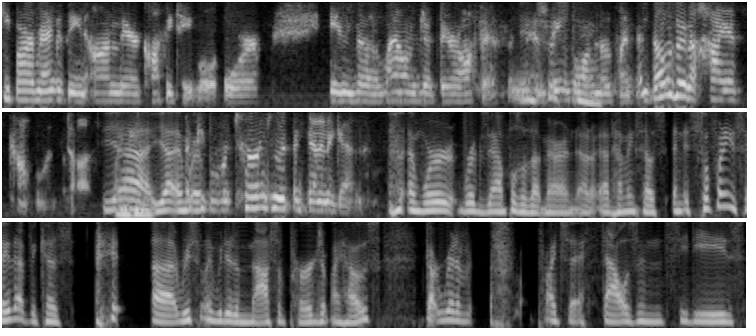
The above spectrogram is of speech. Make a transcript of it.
keep our magazine on their coffee table or in the lounge at their office and, and things along those lines. And those are the highest compliments to us. Yeah, yeah, and people return to it again and again. and we're we're examples of that, Maren, at, at Hemming's house. And it's so funny you say that because uh, recently we did a massive purge at my house. Got rid of, I'd say, a thousand CDs.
